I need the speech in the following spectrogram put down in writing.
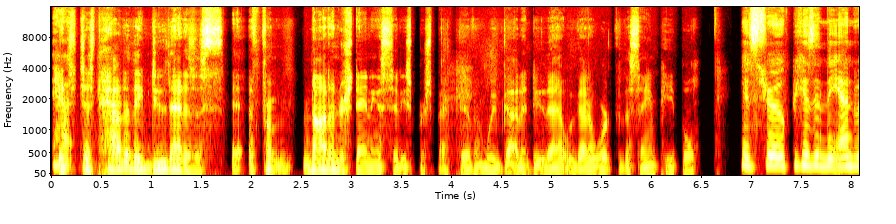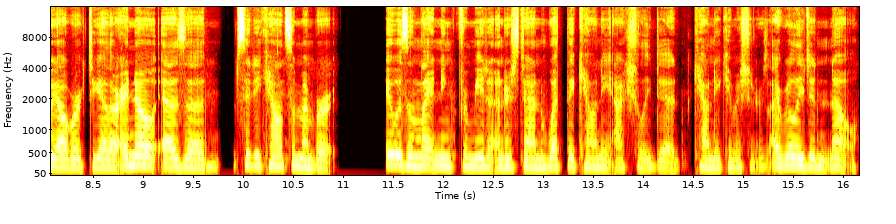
it's just how do they do that as a uh, from not understanding a city's perspective, and we've got to do that. We've got to work for the same people. It's true because in the end we all work together. I know as a city council member, it was enlightening for me to understand what the county actually did, county commissioners. I really didn't know.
